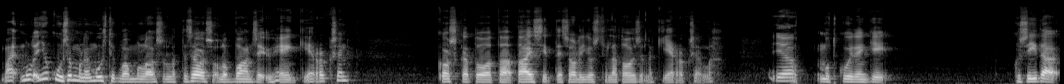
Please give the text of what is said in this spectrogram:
Mä, mulla joku semmoinen muistikuva mulla olisi ollut, että se olisi ollut vaan se yhden kierroksen. Koska tuota, tai sitten se oli just sillä toisella kierroksella. Joo. Mutta kuitenkin, kun siitä,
